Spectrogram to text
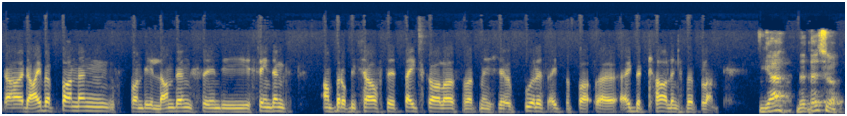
Daai daai bepanning van die landings en die sendings amper op dieselfde tydskaal as wat mens jou polis uit uh, uitbetalings beplan. Ja, dit is so.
